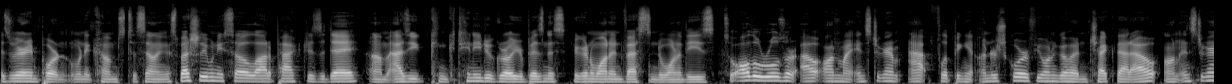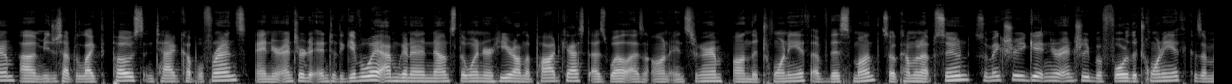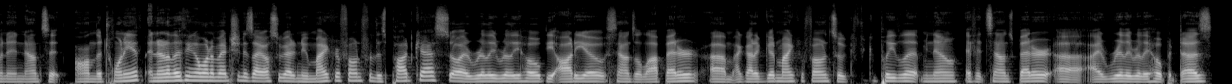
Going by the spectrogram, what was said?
is very important when it comes to selling, especially when you sell a lot of packages a day. Um, as you can continue to grow your business, you're going to want to invest into one of these. So all the rules are out on my Instagram at flipping it underscore. If you want to go ahead and check that out on Instagram, um, you just have to like the post and tag a couple friends, and you're entered into the giveaway. I'm to announce the winner here on the podcast as well as on Instagram on the 20th of this month. So coming up soon. So make sure you get in your entry before the 20th because I'm going to announce it on the 20th. And another thing I want to mention is I also got a new microphone for this podcast. So I really, really hope the audio sounds a lot better. Um, I got a good microphone. So if you could please let me know if it sounds better, uh, I really, really hope it does.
